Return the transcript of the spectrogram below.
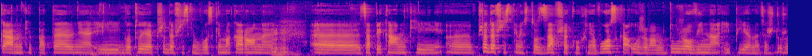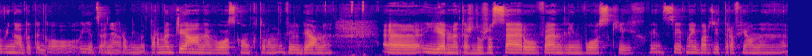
garnki, patelnie i gotuję przede wszystkim włoskie makarony, Mhm. e, zapiekanki. E, przede wszystkim jest to zawsze kuchnia włoska. Używam dużo wina i pijemy też dużo wina do tego jedzenia. Robimy parmigianę włoską, którą uwielbiamy. E, jemy też dużo serów, wędlin włoskich, więc jak najbardziej trafiony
